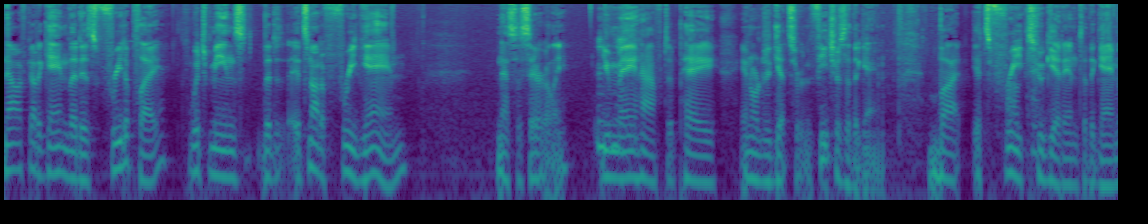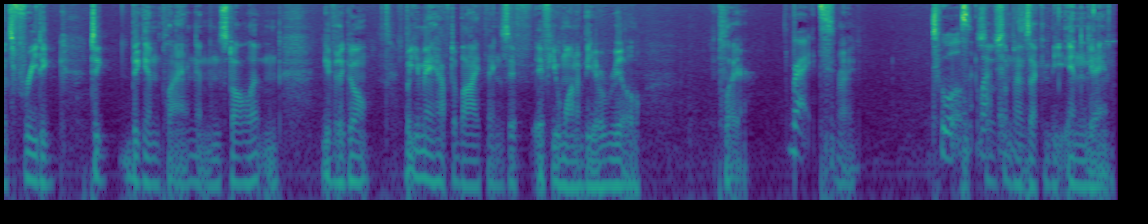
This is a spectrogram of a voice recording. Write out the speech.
now I've got a game that is free to play, which means that it's not a free game necessarily. You Mhm. may have to pay in order to get certain features of the game, but it's free Okay. to get into the game. It's free to to begin playing and install it and give it a go. But you may have to buy things if if you want to be a real player, Right. right? Tools and So weapons. sometimes that can be in game,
